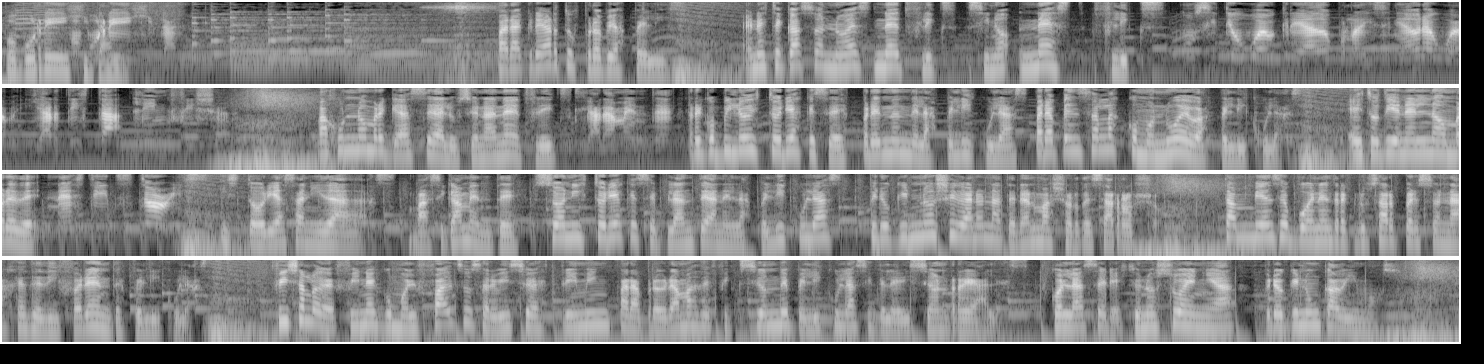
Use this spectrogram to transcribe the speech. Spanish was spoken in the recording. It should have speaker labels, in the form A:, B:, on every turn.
A: Popurrí digital. Para crear tus propias pelis. En este caso no es Netflix, sino Nestflix, un sitio web creado por la diseñadora web y artista Lynn Fisher. Bajo un nombre que hace alusión a Netflix, claramente, recopiló historias que se desprenden de las películas para pensarlas como nuevas películas. Esto tiene el nombre de Nested Stories, historias anidadas. Básicamente, son historias que se plantean en las películas, pero que no llegaron a tener mayor desarrollo. También se pueden entrecruzar personajes de diferentes películas. Fisher lo define como el falso servicio de streaming para programas de ficción de películas y televisión reales, con las series que uno sueña, pero que nunca vimos.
